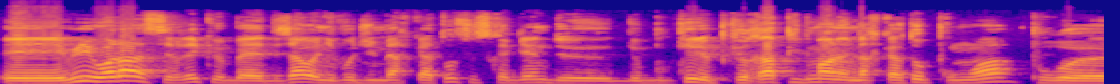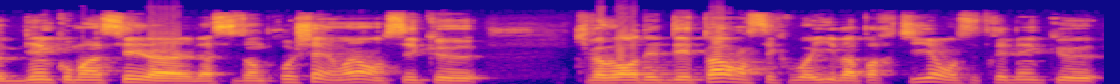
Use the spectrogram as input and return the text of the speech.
Et oui, voilà, c'est vrai que ben, déjà au niveau du mercato, ce serait bien de, de boucler le plus rapidement le mercato pour moi, pour euh, bien commencer la, la, saison prochaine. Voilà, on sait que qu'il va y avoir des départs, on sait que Wai va partir, on sait très bien que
